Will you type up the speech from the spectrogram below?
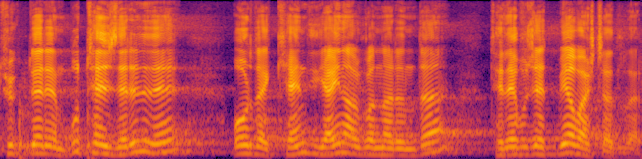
Türklerin bu tezlerini de orada kendi yayın organlarında telaffuz etmeye başladılar.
